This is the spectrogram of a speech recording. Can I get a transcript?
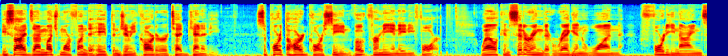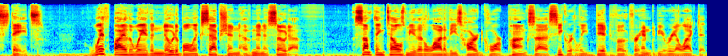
Besides, I'm much more fun to hate than Jimmy Carter or Ted Kennedy. Support the hardcore scene. Vote for me in 84. Well, considering that Reagan won 49 states, with, by the way, the notable exception of Minnesota, something tells me that a lot of these hardcore punks uh, secretly did vote for him to be reelected.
